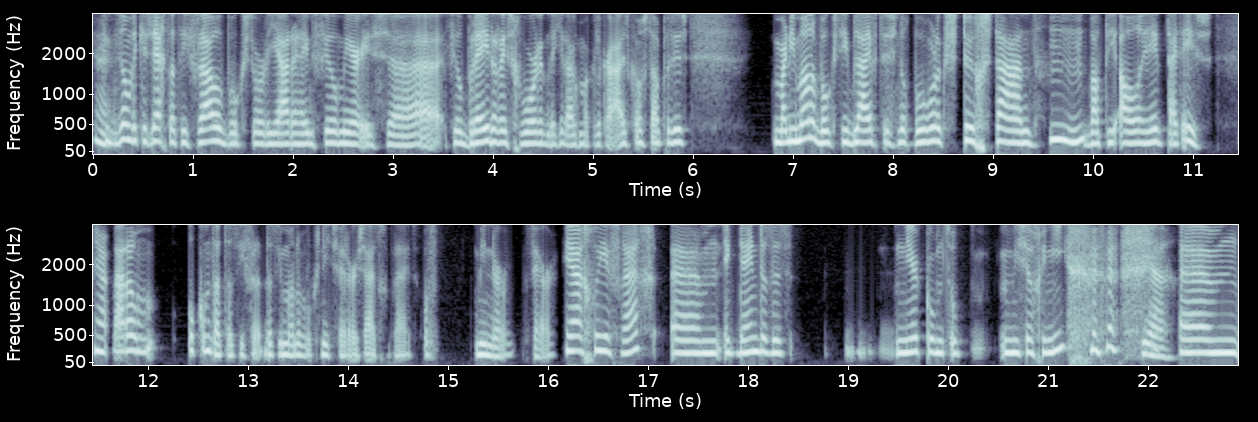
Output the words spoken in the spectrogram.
Ja. Ik vind dat je zegt dat die vrouwenbox door de jaren heen veel meer is, uh, veel breder is geworden. En dat je daar ook makkelijker uit kan stappen. Dus. Maar die mannenbox die blijft dus nog behoorlijk stug staan. Mm -hmm. Wat die al de hele tijd is. Ja. Waarom, hoe komt dat dat die, dat die mannenbox niet verder is uitgebreid? Of minder ver? Ja, goede vraag. Um, ik denk dat het neerkomt op misogynie. ja. um,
